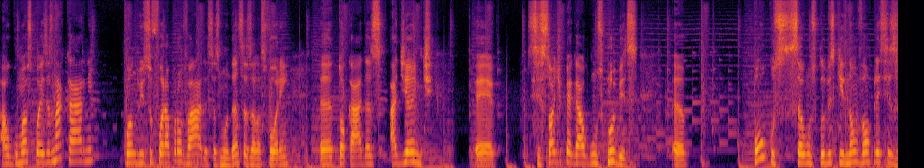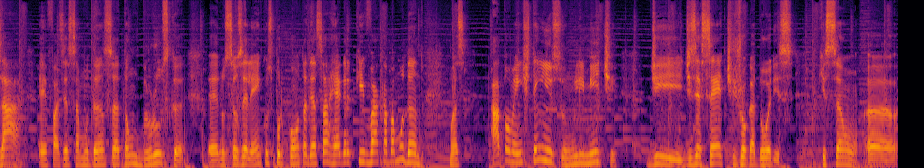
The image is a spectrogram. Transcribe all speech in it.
algumas coisas na carne quando isso for aprovado, essas mudanças elas forem uh, tocadas adiante. É, se só de pegar alguns clubes, uh, poucos são os clubes que não vão precisar é, fazer essa mudança tão brusca é, nos seus elencos por conta dessa regra que vai acabar mudando. Mas atualmente tem isso, um limite de 17 jogadores que são uh,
